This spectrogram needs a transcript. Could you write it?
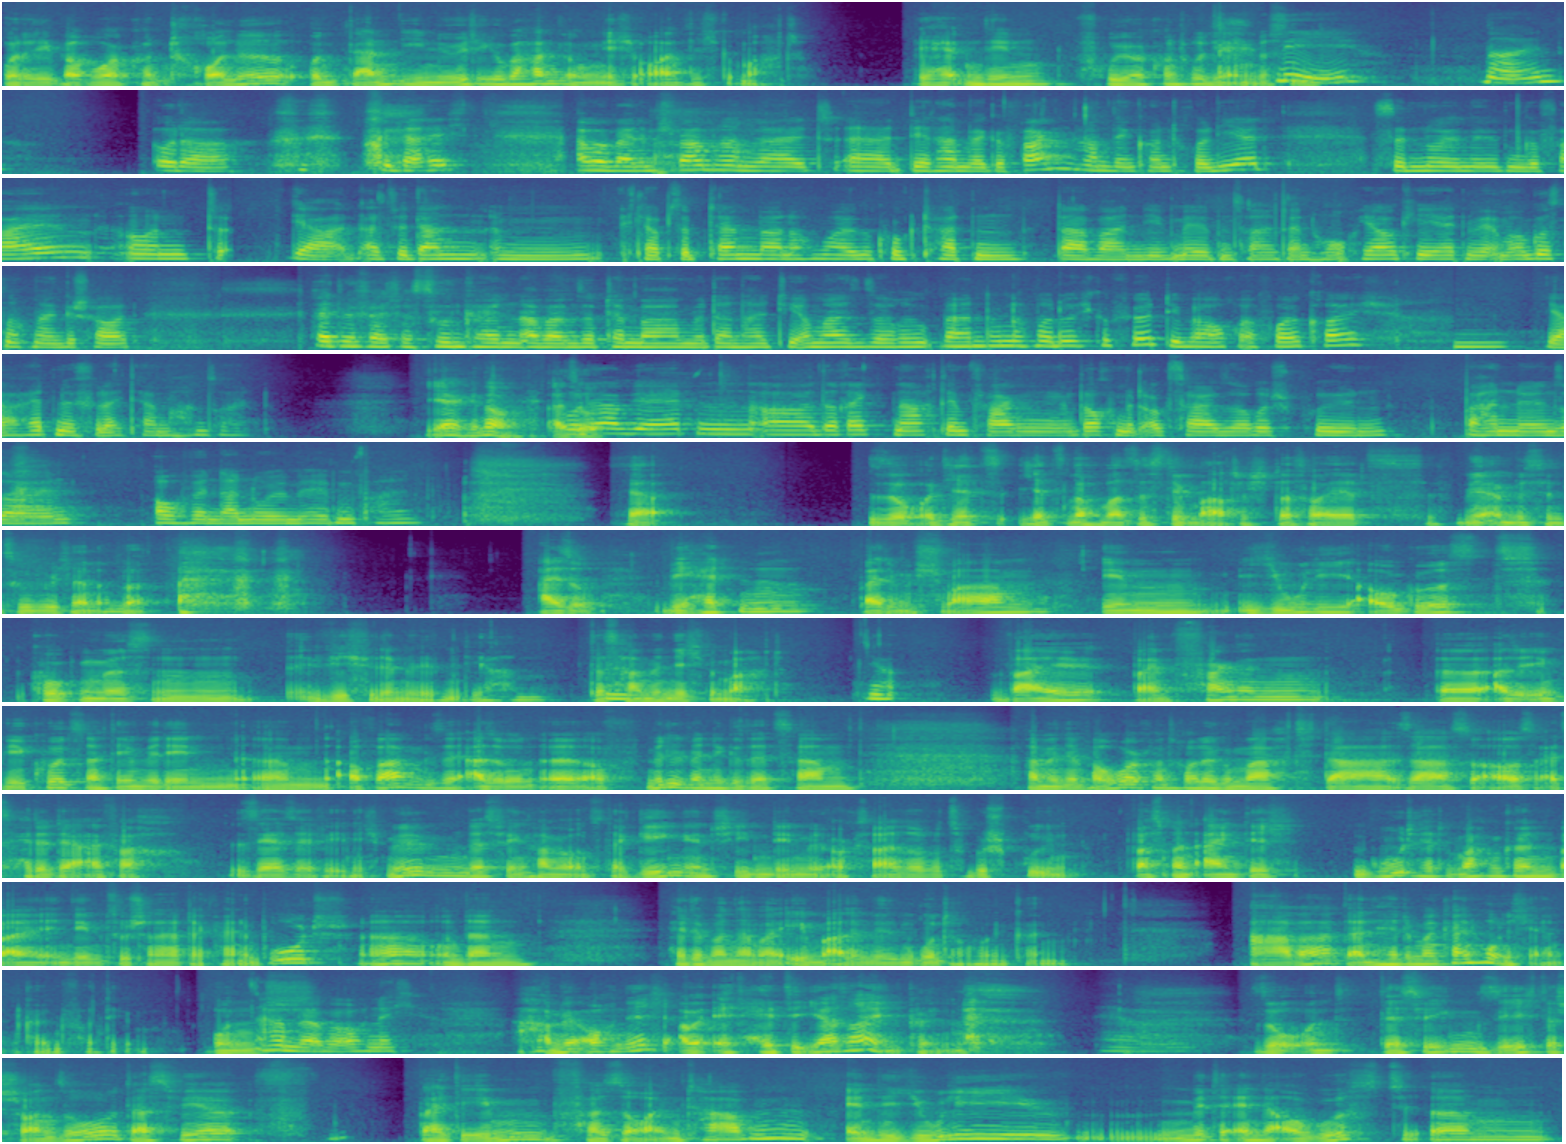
oder die Varroa-Kontrolle und dann die nötige Behandlung nicht ordentlich gemacht. Wir hätten den früher kontrollieren müssen. Nee, nein. Oder vielleicht. Aber bei dem Schwarm haben wir halt, äh, den haben wir gefangen, haben den kontrolliert. Es sind null Milben gefallen und ja, als wir dann im, ich glaube, September nochmal geguckt hatten, da waren die Milbenzahlen dann hoch. Ja, okay, hätten wir im August nochmal geschaut, hätten wir vielleicht was tun können, aber im September haben wir dann halt die Ameisensäurebehandlung nochmal durchgeführt. Die war auch erfolgreich. Ja, hätten wir vielleicht eher machen sollen. Ja, genau. Also Oder wir hätten äh, direkt nach dem Fangen doch mit Oxalsäure sprühen, behandeln sollen, auch wenn da null Milben fallen. Ja, so, und jetzt, jetzt nochmal systematisch. Das war jetzt mir ein bisschen zu durcheinander. Also, wir hätten bei dem Schwarm im Juli, August gucken müssen, wie viele Milben die haben. Das mhm. haben wir nicht gemacht. Ja. Weil beim Fangen, äh, also irgendwie kurz nachdem wir den ähm, auf Waben gesetzt, also äh, auf Mittelwände gesetzt haben, haben wir eine Varroa-Kontrolle gemacht. Da sah es so aus, als hätte der einfach sehr, sehr wenig Milben. Deswegen haben wir uns dagegen entschieden, den mit Oxalsäure zu besprühen. Was man eigentlich gut hätte machen können, weil in dem Zustand hat er keine Brut ja, und dann hätte man da mal eben alle Milben runterholen können. Aber dann hätte man keinen Honig ernten können von dem. Und haben wir aber auch nicht. Haben wir auch nicht, aber es hätte ja sein können. Ja. So, und deswegen sehe ich das schon so, dass wir bei dem versäumt haben, Ende Juli, Mitte, Ende August, ähm,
